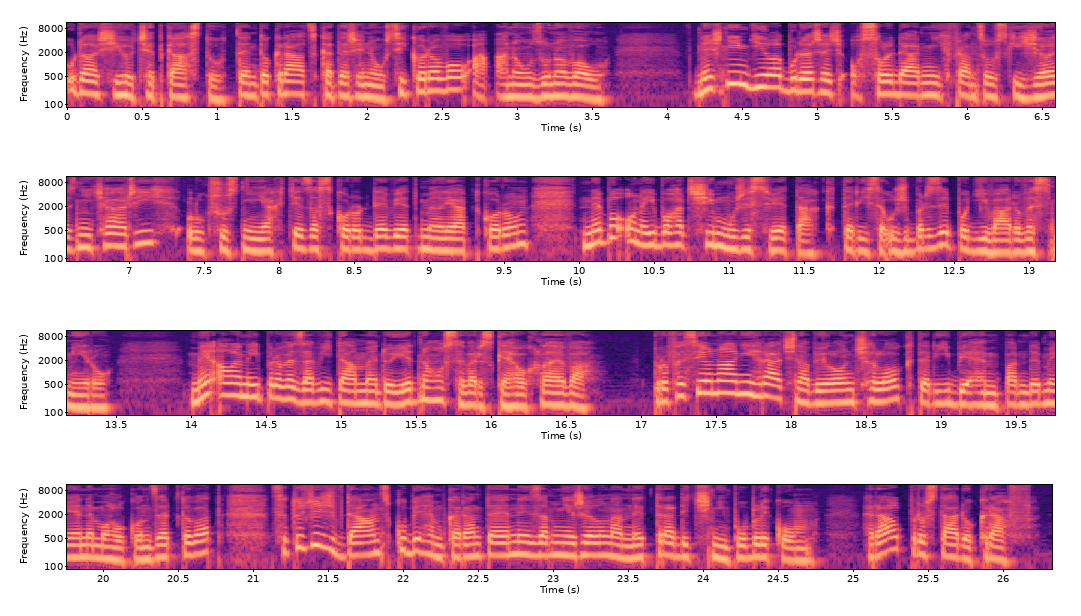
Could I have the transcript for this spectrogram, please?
u dalšího četkástu, tentokrát s Kateřinou Sikorovou a Anou Zunovou. V dnešním díle bude řeč o solidárních francouzských železničářích, luxusní jachtě za skoro 9 miliard korun nebo o nejbohatším muži světa, který se už brzy podívá do vesmíru. My ale nejprve zavítáme do jednoho severského chléva. Profesionální hráč na violončelo, který během pandemie nemohl koncertovat, se totiž v Dánsku během karantény zaměřil na netradiční publikum. Hrál pro stádo krav –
